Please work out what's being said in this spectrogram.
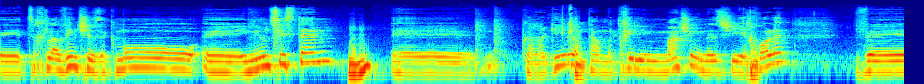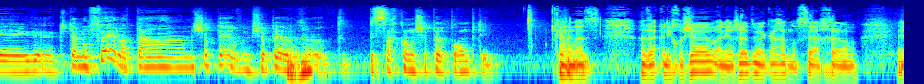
אה, צריך להבין שזה כמו אימיון סיסטם, כרגיל, כן. אתה מתחיל עם משהו, עם איזושהי יכולת, וכשאתה נופל אתה משפר ומשפר, אתה בסך הכל משפר פרומפטים. כן, אז, אז אני חושב, אני ארשה לעצמי לקחת נושא אחר. אה,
